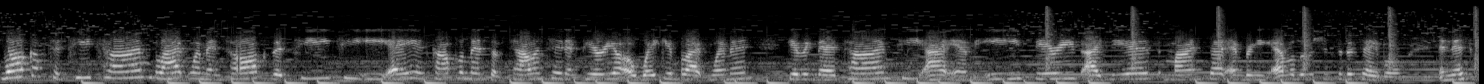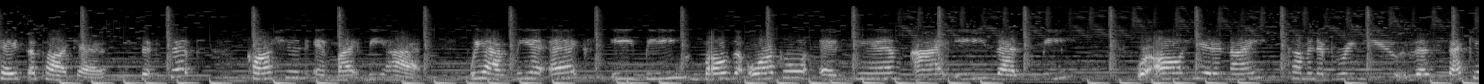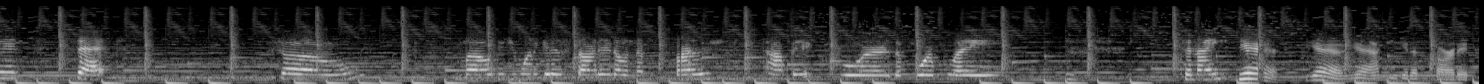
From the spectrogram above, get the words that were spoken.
Welcome to Tea Time Black Women Talk. The TTEA is compliments of talented Imperial Awakened Black women giving their time, T-I-M-E, theories, ideas, mindset, and bringing evolution to the table. In this case, a podcast. Sip, sip, caution, it might be hot. We have Mia X, EB, Mo the Oracle, and Tam IE, that's me. We're all here tonight coming to bring you the second set. So, Mo, did you want to get us started on the first topic for the foreplay tonight? Yeah, yeah, yeah. I can get us started.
